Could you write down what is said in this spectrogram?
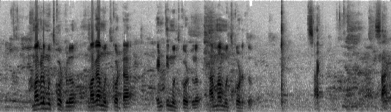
ಮಗಳು ಎಲ್ಲ ಮಗಳು ಮುತ್ತು ಕೊಟ್ಲು ಮಗ ಮುತ್ತು ಕೊಟ್ಟ ಹೆಂಡತಿ ಕೊಟ್ಲು ಅಮ್ಮ ಮುತ್ತು ಕೊಡ್ತು ಸಾಕು. ಸಾಕು.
